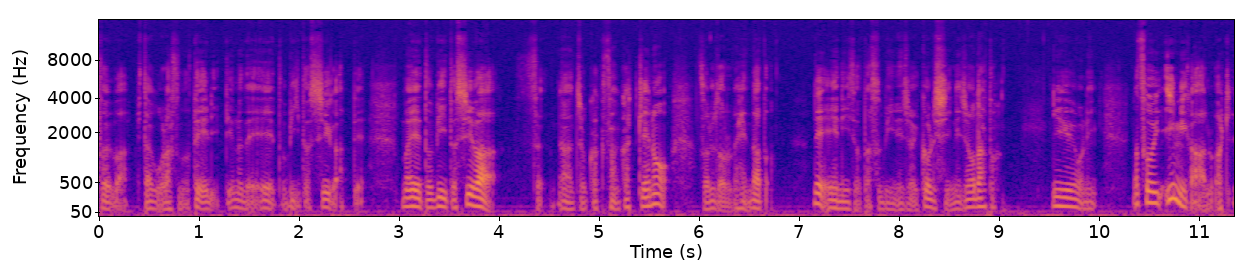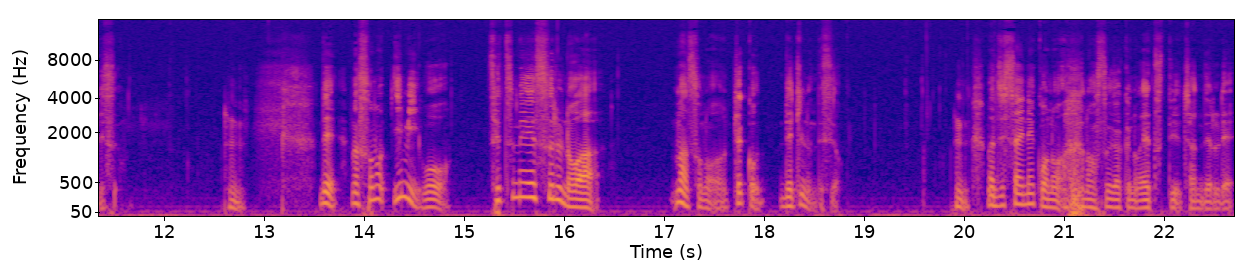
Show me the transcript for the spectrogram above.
例えばピタゴラスの定理っていうので A と B と C があって、まあ、A と B と C は直角三角形のそれぞれの辺だと。で A2 乗足す B2 乗イコール C2 乗だというように、まあ、そういう意味があるわけですよ、うん、で、まあ、その意味を説明するのはまあその結構できるんですよ。うんまあ、実際ね、この あの数学のやつっていうチャンネルで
